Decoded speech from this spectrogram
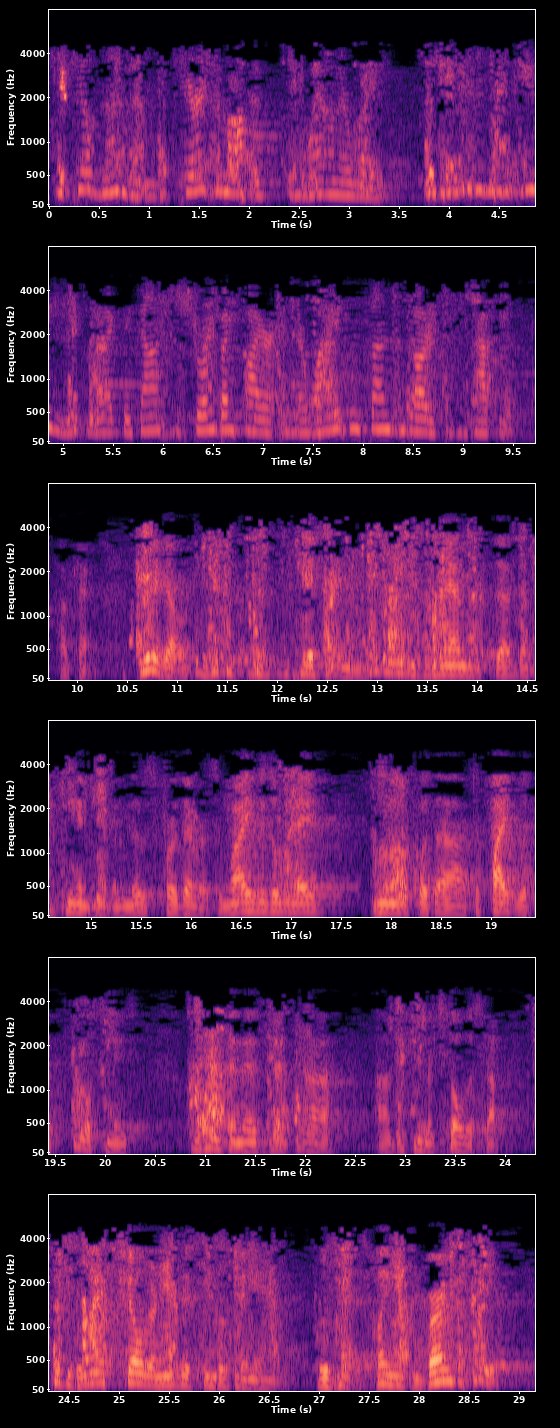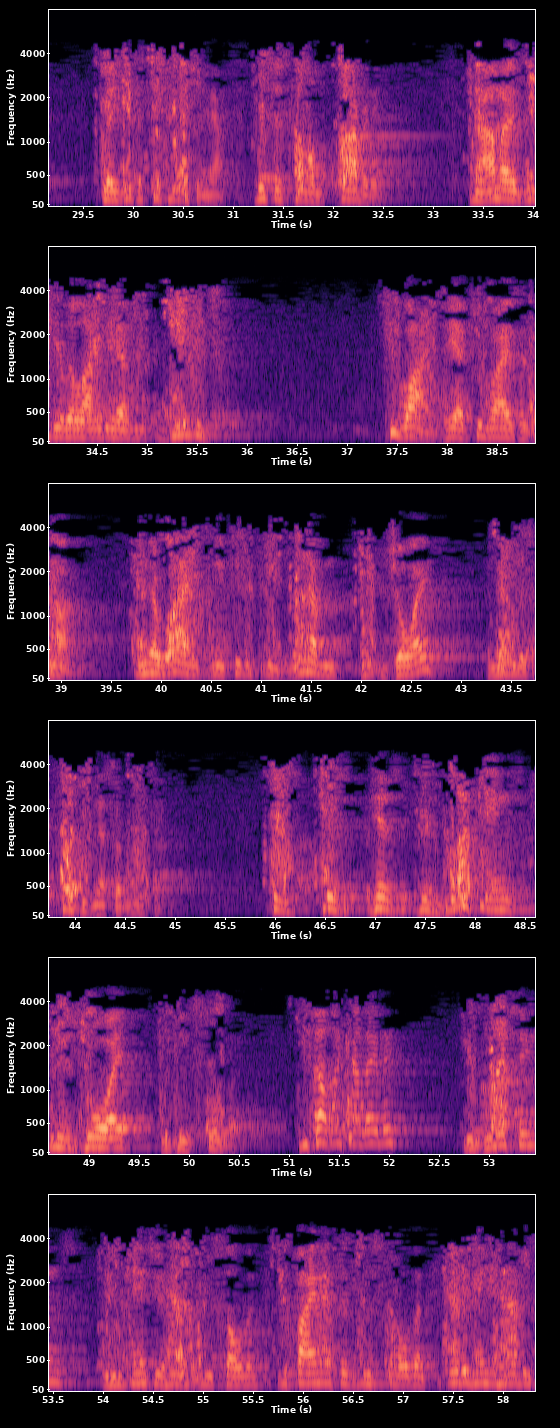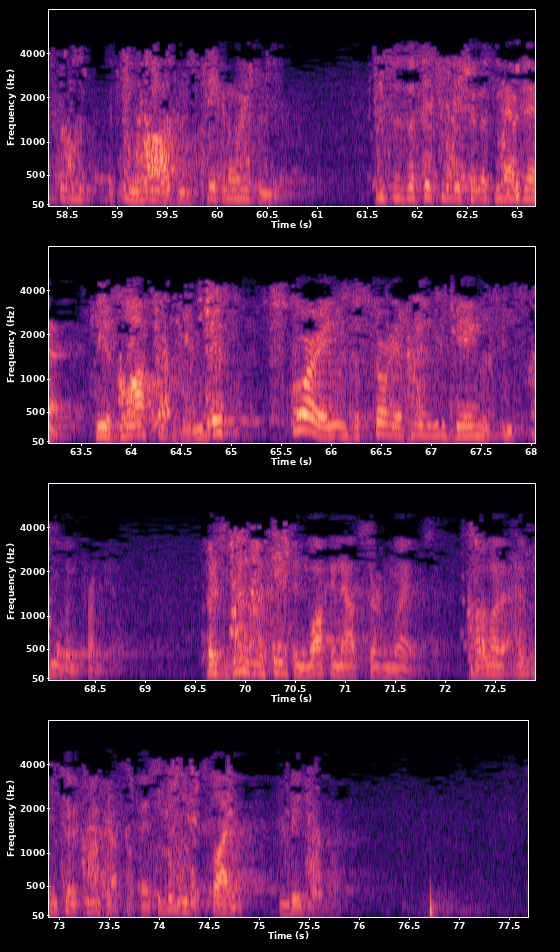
They killed none of them, but carried them off as they went on their way. When David and his men came to Ziklag, they found it destroyed by fire, and their wives and sons and daughters taken captive. Okay. Here you go. You the, the case right now. Is the land that, the king had given. It was for theirs. And while he was away, went off with, uh, to fight with the Philistines, what happened is that uh, uh, the demon stole the stuff. Took his wife, children, every single thing he had. It was his. Cleaned out and burned the city. So you get the situation now. This is called poverty. Now I'm going to give you a little idea of David's two wives. He had two wives as young. And their wives need two different things. One of them had joy, and the other was fuzziness of blessing. His, his, his blessings and his joy was being stolen. You felt like that lately? Your blessings and the things you have have been stolen. Your finances have been stolen. Everything you have been stolen. It's been and it's taken away from you. This is the situation this man's in. He has lost everything. This story is the story of how you regain what's been stolen from you. But it's been it's vindication walking out certain ways. So I want to, going to contrast with this. You can the slide and read that one.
